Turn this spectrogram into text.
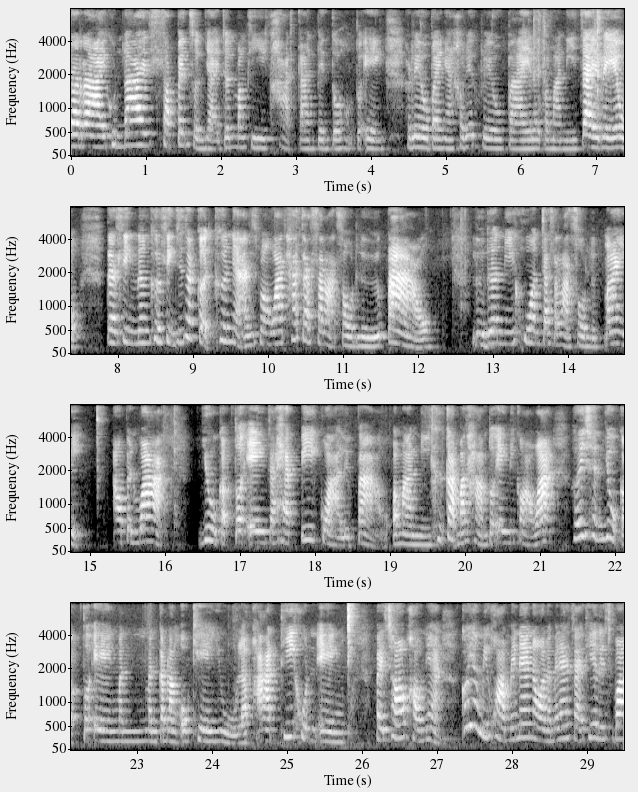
ละลายคุณได้ซับเป็นส่วนใหญ่จนบางทีขาดการเป็นตัวของตัวเอง เร็วไปไงเขาเรียกเร็วไปอะไรประมาณนี้ใจเร็ว แต่สิ่งหนึ่งคือสิ่งที่จะเกิดขึ้นเนี่ยอลิสมองว่าถ้าจะสละโสดหรือเปล่า หรือเดือนนี้ควรจะสละโสดหรือไม่ เอาเป็นว่าอยู่กับตัวเองจะแฮปปี้กว่าหรือเปล่าประมาณนี้คือกลับมาถามตัวเองดีกว่าว่าเฮ้ยฉันอยู่กับตัวเองมันมันกำลังโอเคอยู่แล้วพาร์ทที่คุณเองไปชอบเขาเนี่ยก็ยังมีความไม่แน่นอนและไม่แน่ใจที่อลิสว่า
